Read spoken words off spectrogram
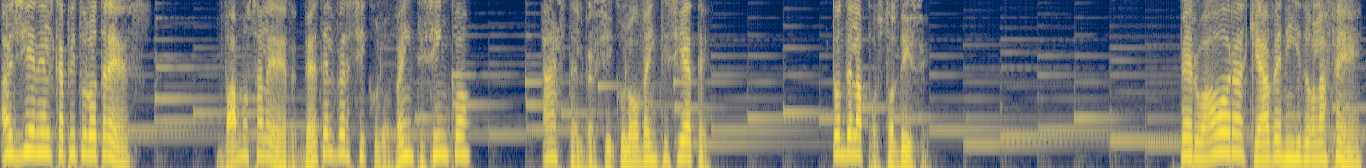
Allí en el capítulo 3 vamos a leer desde el versículo 25 hasta el versículo 27, donde el apóstol dice, Pero ahora que ha venido la fe,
